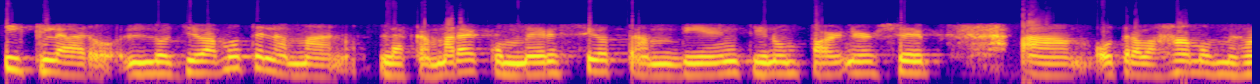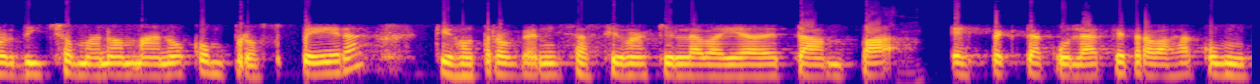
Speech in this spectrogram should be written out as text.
Y claro, lo llevamos de la mano. La Cámara de Comercio también tiene un partnership um, o trabajamos, mejor dicho, mano a mano con Prospera, que es otra organización aquí en la Bahía de Tampa espectacular que trabaja con,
